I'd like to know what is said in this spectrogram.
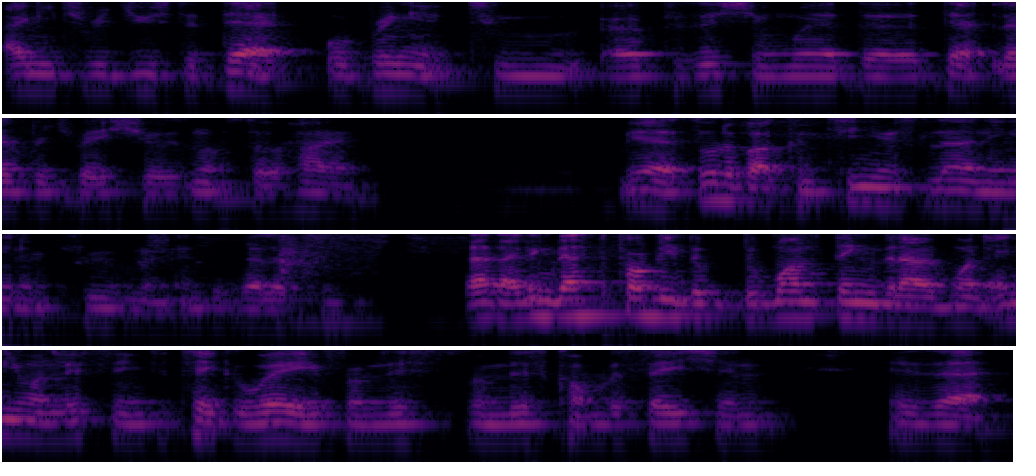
I need to reduce the debt or bring it to a position where the debt leverage ratio is not so high. Yeah, it's all about continuous learning and improvement and developing. That's, I think that's probably the, the one thing that I would want anyone listening to take away from this from this conversation is that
